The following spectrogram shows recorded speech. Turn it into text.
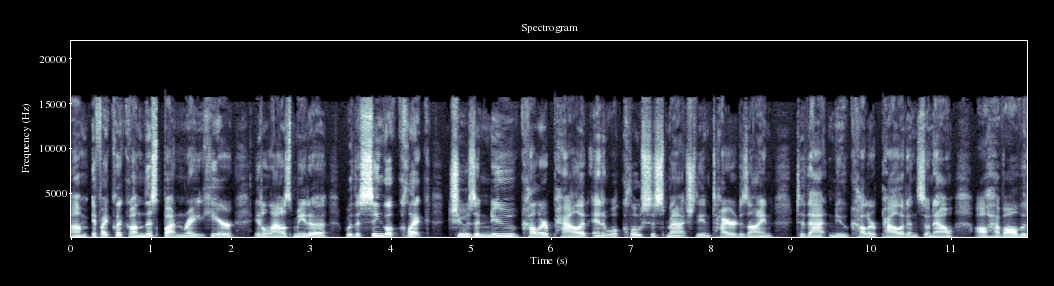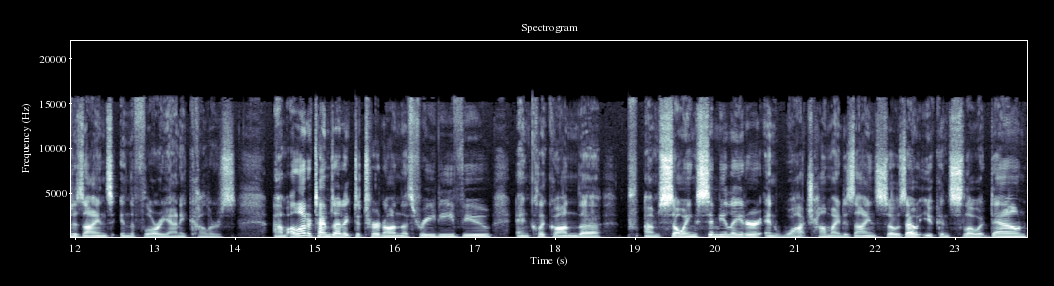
Um, if I click click on this button right here, it allows me to, with a single click, choose a new color palette and it will closest match the entire design to that new color palette. And so now I'll have all the designs in the Floriani colors. Um, a lot of times I like to turn on the 3D view and click on the um, sewing simulator and watch how my design sews out. You can slow it down,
